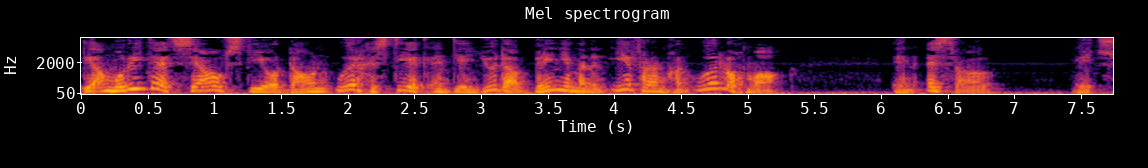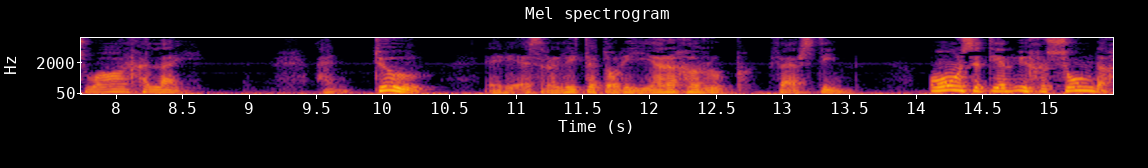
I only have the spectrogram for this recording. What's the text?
Die Amorite het selfs die Jordaan oorgesteek en teen Juda, Benjamin en Efraim gaan oorlog maak. En Israel het swaar gelei. En toe het die Israeliete tot die Here geroep, vers 10. Ons het teen u gesondig.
